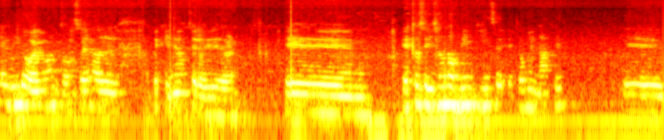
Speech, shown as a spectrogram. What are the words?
Y aquí lo vemos entonces al, pequeño asteroide. Eh, esto se hizo en 2015, este homenaje. Eh,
